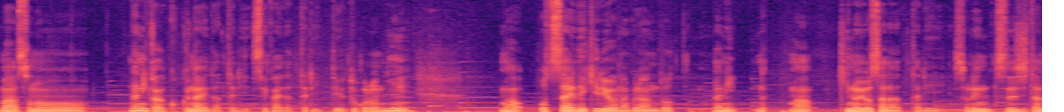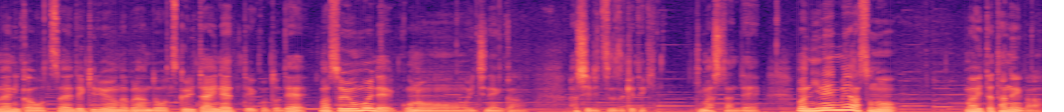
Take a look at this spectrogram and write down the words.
まあ、その何か国内だったり世界だったりっていうところに、まあ、お伝えできるようなブランド何なまあ木の良さだったりそれに通じた何かをお伝えできるようなブランドを作りたいねっていうことで、まあ、そういう思いでこの1年間走り続けてききましたんで、まあ、2年目はその巻いた種が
